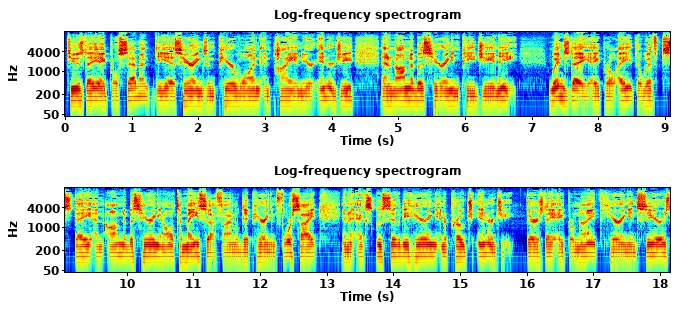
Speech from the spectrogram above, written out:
Tuesday, April 7th, DS hearings in Pier 1 and Pioneer Energy, and an omnibus hearing in PG&E. Wednesday, April 8th, a lift stay and omnibus hearing in Alta Mesa, final dip hearing in Foresight, and an exclusivity hearing in Approach Energy. Thursday, April 9th, hearing in Sears,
